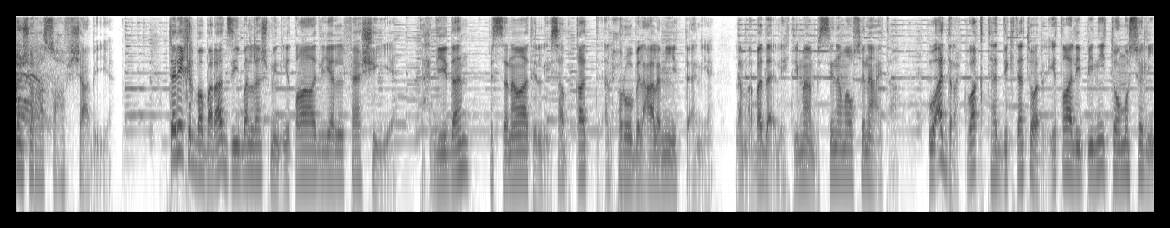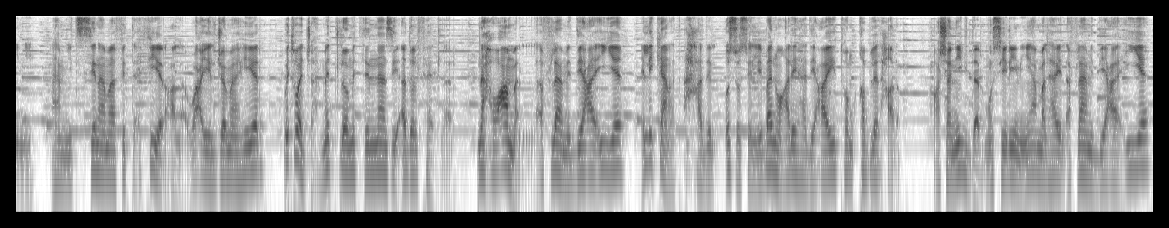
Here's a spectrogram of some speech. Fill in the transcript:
تنشرها الصحف الشعبية. تاريخ الباباراتزي بلش من إيطاليا الفاشية تحديدا في السنوات اللي سبقت الحروب العالمية الثانية لما بدأ الاهتمام بالسينما وصناعتها. وأدرك وقتها الدكتاتور الإيطالي بينيتو موسوليني أهمية السينما في التأثير على وعي الجماهير وتوجه مثله مثل النازي أدولف هتلر. نحو عمل الأفلام الدعائية اللي كانت أحد الأسس اللي بنوا عليها دعايتهم قبل الحرب. عشان يقدر موسوليني يعمل هاي الأفلام الدعائية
